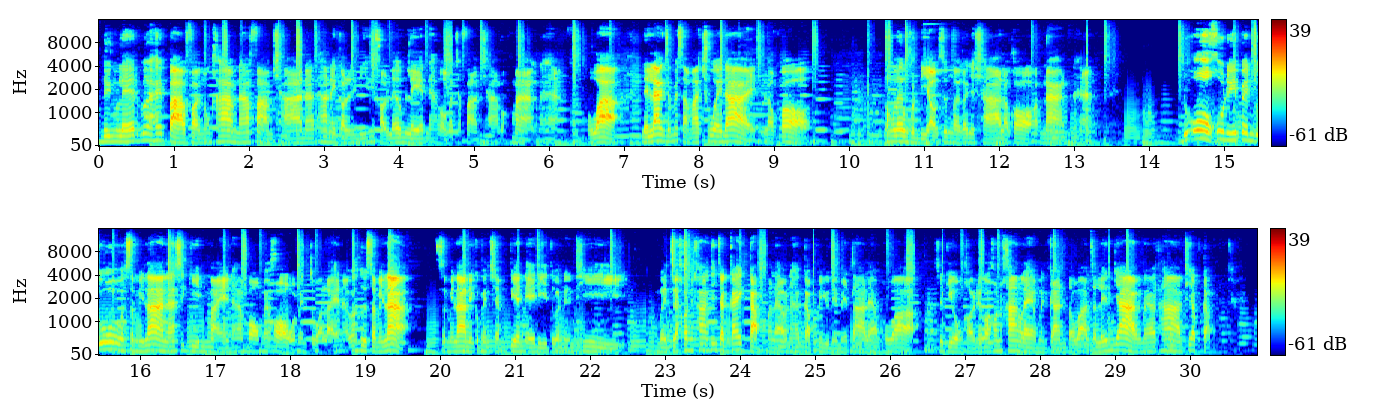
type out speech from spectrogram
ดึงเลสเพื่อให้ป่าฝั่งตรงข้ามนะฟาร์มช้านะถ้าในกรณีที่เขาเริ่มเลสนะเขาก็จะฟาร์มช้ามากๆนะฮะเพราะว่าเลนล่างจะไม่สามารถช่วยได้แล้วก็ ต้องเริ่มคนเดียว ซึ่งมันก็จะช้าแล้วก็นานนะฮะดูโอคู่นี้เป็นดูโอสมิล่านะสกินใหม่นะฮะมองไม่ออกว่าเป็นตัวอะไรนะก็คือสมิล่าสมิล่านี่ก็เป็นแชมเปี้ยน AD ตัวหนึ่งที่เหมือนจะค่อนข้างที่จะใกล้กลับมาแล้วนะฮะกลับมาอยู่ในเมตาแล้วเพราะว่าสกิลของเขาเนี่ยก็ค่อนข้างแรงเหมือนกัน แต่ว่าจะเล่นยากนะถ้าเทียบกับ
